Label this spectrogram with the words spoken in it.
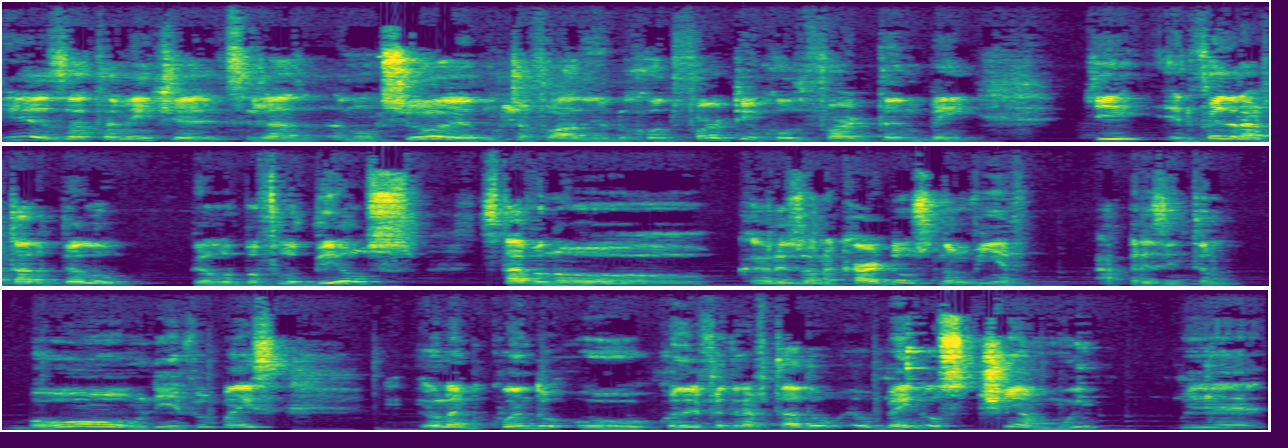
e exatamente, você já anunciou, eu não tinha falado ainda do Cold Ford, tem o Cold Ford também, que ele foi draftado pelo, pelo Buffalo Bills, estava no Arizona Cardinals, não vinha apresentando bom nível, mas eu lembro quando, o, quando ele foi draftado, o Bengals tinha muito, é,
